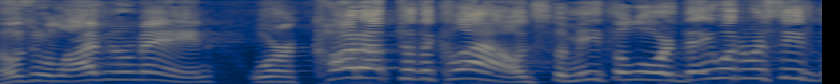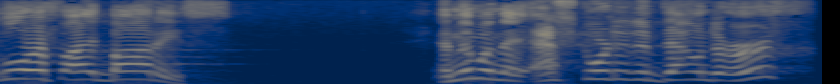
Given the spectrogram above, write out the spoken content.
those who are alive and remain, were caught up to the clouds to meet the Lord, they would receive glorified bodies. And then when they escorted him down to earth,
